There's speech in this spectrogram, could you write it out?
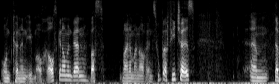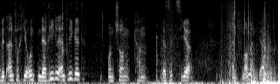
und können eben auch rausgenommen werden, was meiner Meinung nach ein super Feature ist. Ähm, da wird einfach hier unten der Riegel entriegelt und schon kann der Sitz hier entnommen werden.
